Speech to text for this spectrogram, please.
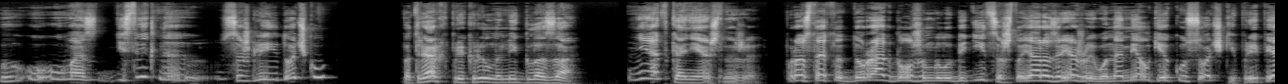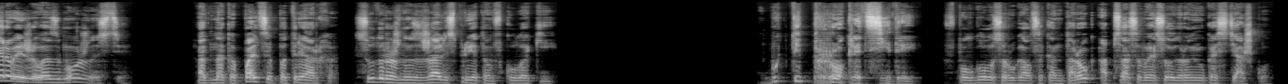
У, у вас действительно сожгли дочку? Патриарх прикрыл на миг глаза. Нет, конечно же. Просто этот дурак должен был убедиться, что я разрежу его на мелкие кусочки при первой же возможности. Однако пальцы патриарха судорожно сжались при этом в кулаки. «Будь ты проклят, Сидри!» — в полголоса ругался Конторок, обсасывая содранную костяшку.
